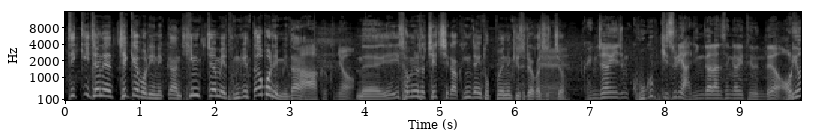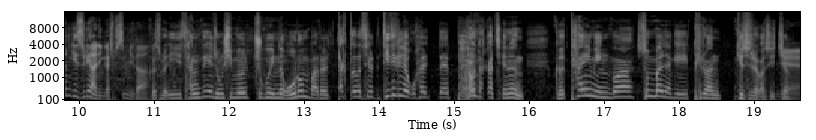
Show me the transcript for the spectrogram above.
딛기 전에 제껴버리니까 힘점이 붕괴 떠버립니다. 아 그렇군요. 네, 이 성윤수 재치가 굉장히 돋보이는 기술이라고 할수 네, 있죠. 굉장히 좀 고급 기술이 아닌가라는 생각이 드는데요. 어려운 기술이 아닌가 싶습니다. 그렇습니다. 이 상대의 중심을 주고 있는 오른발을 딱 떨어뜨릴 때 디디려고 할 때 바로 낚아채는 그 타이밍과 순발력이 필요한 기술이라고 할 수 있죠. 예.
